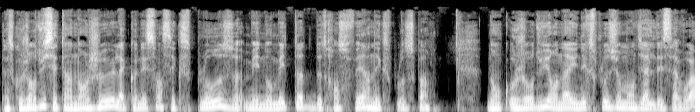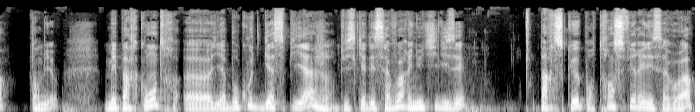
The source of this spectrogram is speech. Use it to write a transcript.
Parce qu'aujourd'hui, c'est un enjeu, la connaissance explose, mais nos méthodes de transfert n'explosent pas. Donc aujourd'hui, on a une explosion mondiale des savoirs, tant mieux. Mais par contre, euh, il y a beaucoup de gaspillage, puisqu'il y a des savoirs inutilisés. Parce que pour transférer les savoirs,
